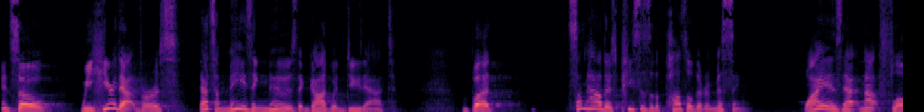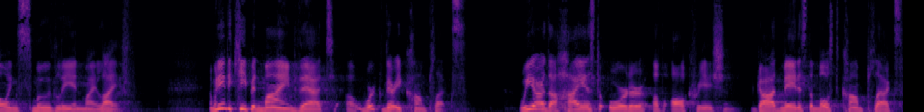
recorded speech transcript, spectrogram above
And so we hear that verse. That's amazing news that God would do that. But somehow there's pieces of the puzzle that are missing. Why is that not flowing smoothly in my life? And we need to keep in mind that uh, we're very complex. We are the highest order of all creation. God made us the most complex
